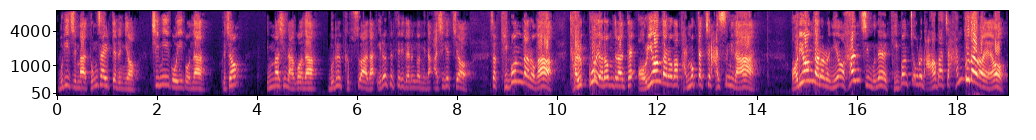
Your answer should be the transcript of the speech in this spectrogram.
물이지만 동사일 때는요. 침이 고이거나 그죠? 입맛이 나거나 물을 급수하다 이런 뜻들이 되는 겁니다. 아시겠죠? 그래서 기본 단어가 결코 여러분들한테 어려운 단어가 발목 잡진 않습니다. 어려운 단어는요, 한 지문에 기본적으로 나와봤자 한두 단어예요.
